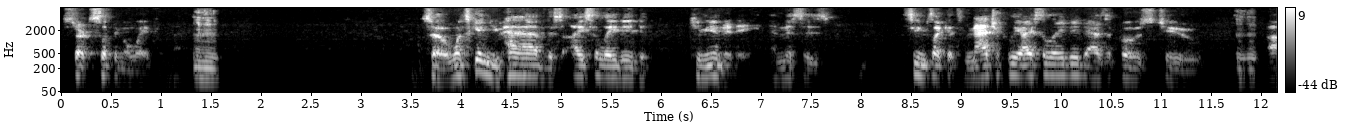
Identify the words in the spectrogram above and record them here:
starts slipping away from them. Mhm. So once again, you have this isolated community, and this is seems like it's magically isolated as opposed to Mhm. uh,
